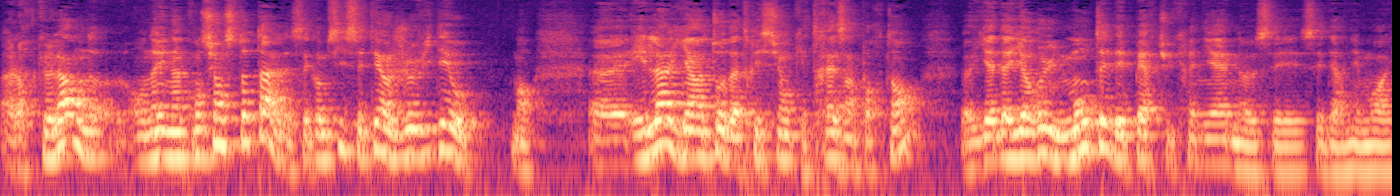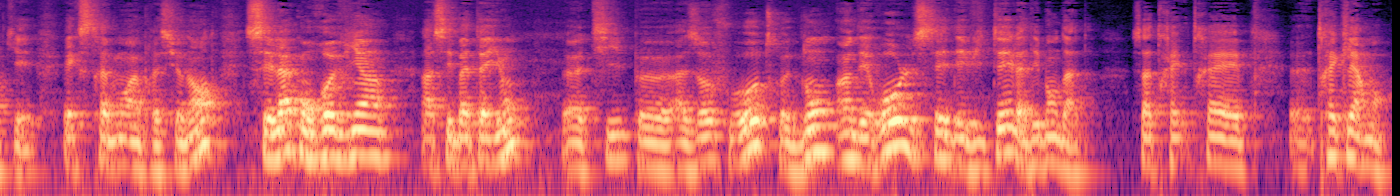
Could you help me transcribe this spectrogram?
Alors que là, on a, une inconscience totale. C'est comme si c'était un jeu vidéo. Euh, et là, il y a un taux d'attrition qui est très important. Euh, il y a d'ailleurs eu une montée des pertes ukrainiennes euh, ces, derniers mois qui est extrêmement impressionnante. C'est là qu'on revient à ces bataillons, type Azov ou autres, dont un des rôles, c'est d'éviter la débandade. Ça, très, très, très clairement.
